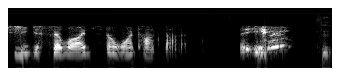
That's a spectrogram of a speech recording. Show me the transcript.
she just said, well, I just don't want to talk about it.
